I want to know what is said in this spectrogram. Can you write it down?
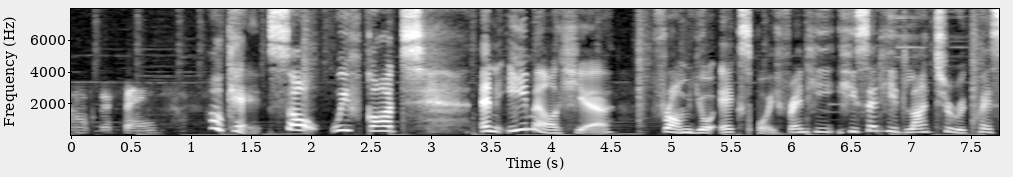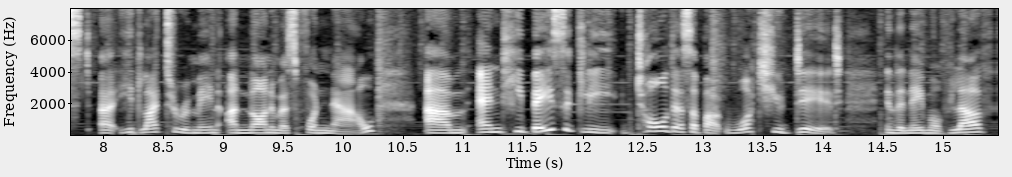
I'm good, thanks. Okay, so we've got an email here from your ex-boyfriend. He he said he'd like to request uh, he'd like to remain anonymous for now. Um, and he basically told us about what you did in the name of love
